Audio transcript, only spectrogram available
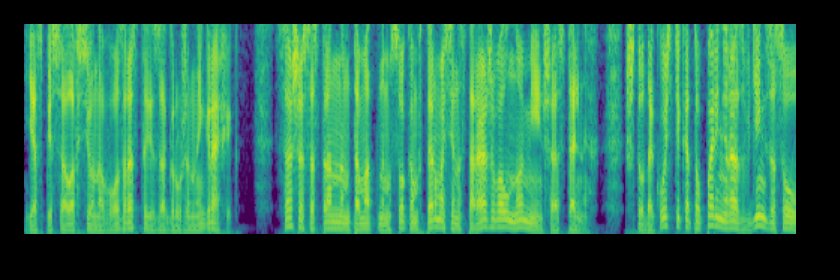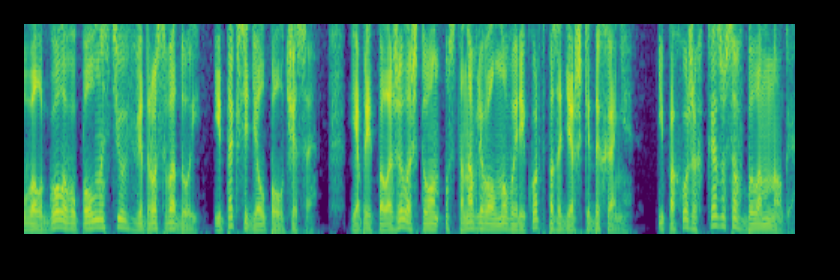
я списала все на возраст и загруженный график. Саша со странным томатным соком в термосе настораживал, но меньше остальных. Что до Костика, то парень раз в день засовывал голову полностью в ведро с водой и так сидел полчаса. Я предположила, что он устанавливал новый рекорд по задержке дыхания. И похожих казусов было много.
